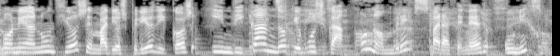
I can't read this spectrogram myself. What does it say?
Pone anuncios en varios periódicos indicando que busca un hombre para tener un hijo.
